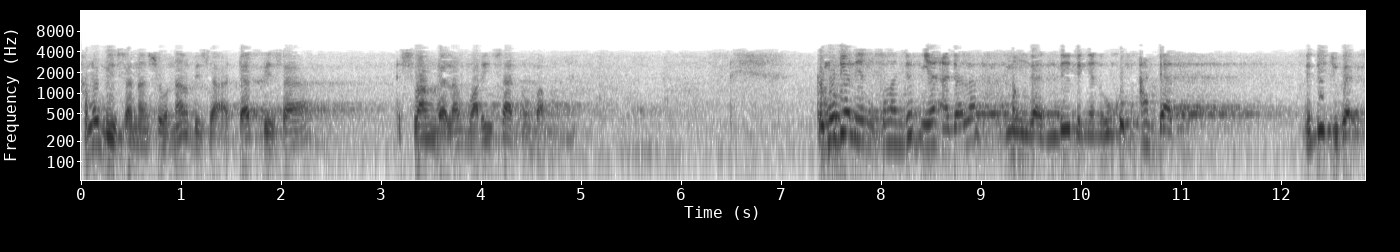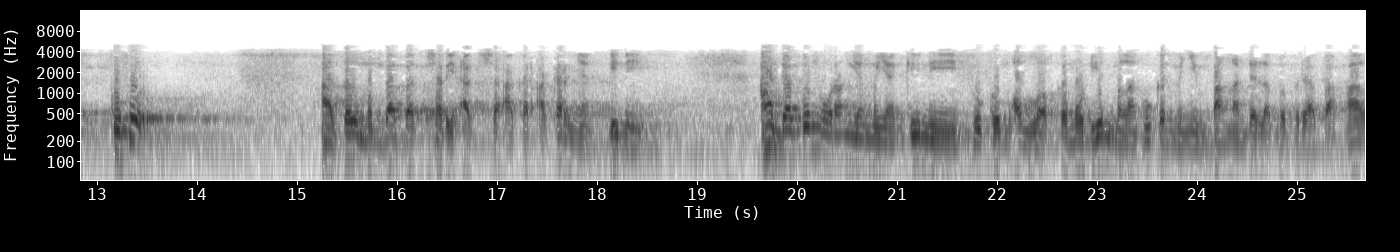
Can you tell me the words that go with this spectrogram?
Kamu bisa nasional, bisa adat, bisa Islam dalam warisan umpamanya. Kemudian yang selanjutnya adalah mengganti dengan hukum adat. Jadi juga kufur. Atau membabat syariat seakar-akarnya ini. Adapun orang yang meyakini hukum Allah kemudian melakukan menyimpangan dalam beberapa hal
